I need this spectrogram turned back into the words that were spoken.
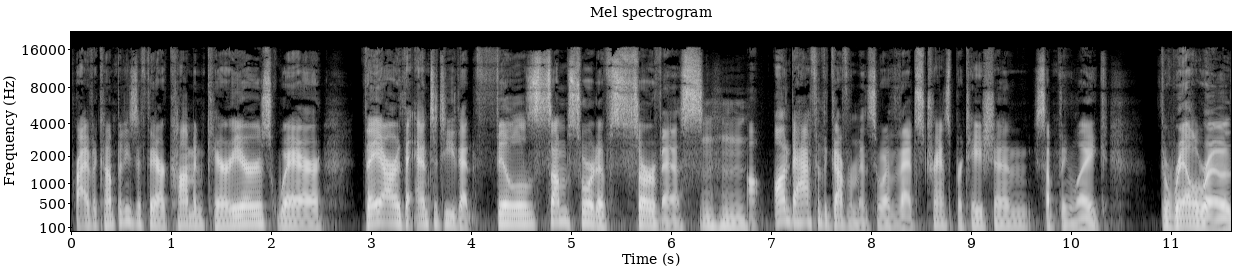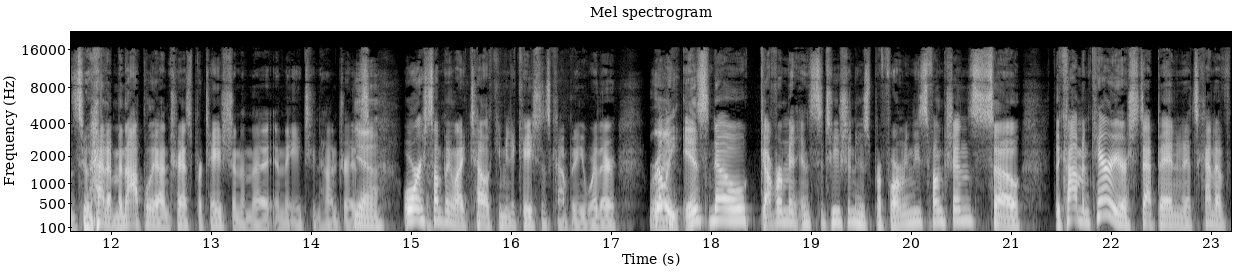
private companies if they are common carriers, where they are the entity that fills some sort of service Mm-hmm. uh, on behalf of the government. So whether that's transportation, something like the railroads who had a monopoly on transportation in the in the 1800s, Yeah. or something like telecommunications company where there really Right. is no government institution who's performing these functions. So the common carriers step in, and it's kind of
